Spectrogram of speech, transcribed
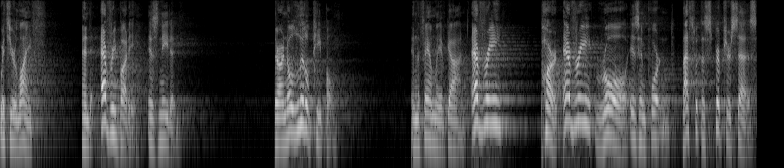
with your life, and everybody is needed. There are no little people in the family of God. Every part, every role is important. That's what the scripture says.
